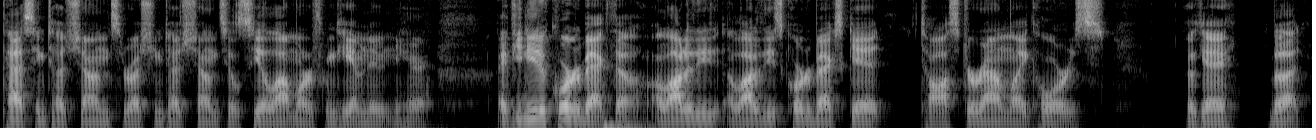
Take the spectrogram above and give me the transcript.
Passing touchdowns, rushing touchdowns. You'll see a lot more from Cam Newton here. If you need a quarterback, though, a lot of these a lot of these quarterbacks get tossed around like whores. Okay, but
